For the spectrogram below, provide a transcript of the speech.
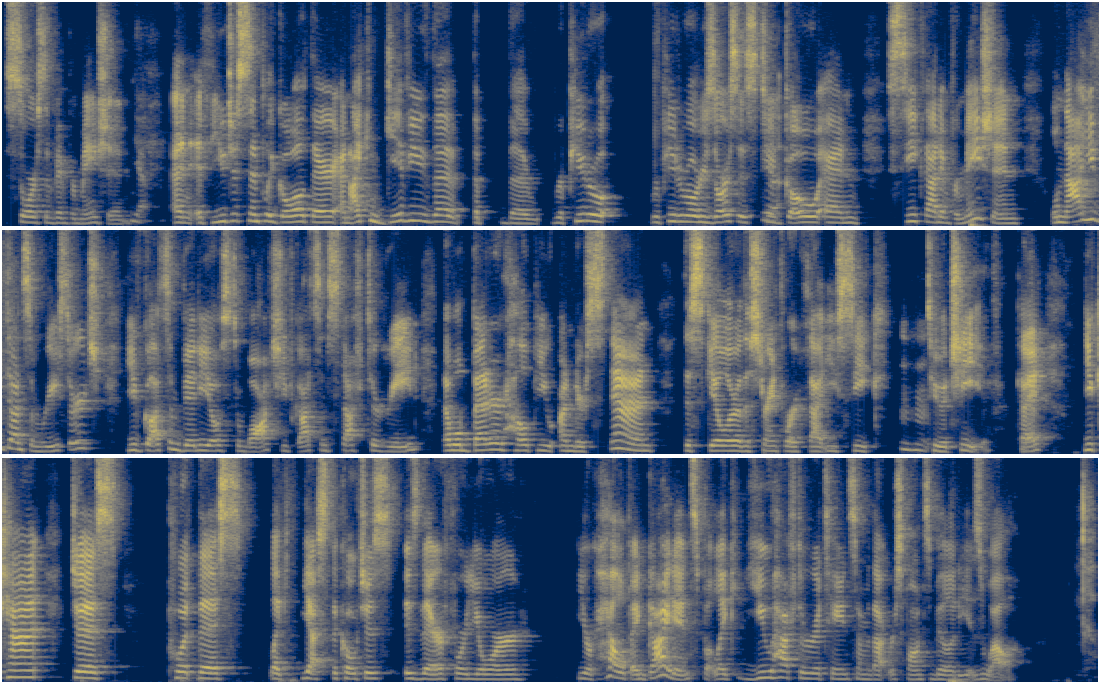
source of information. Yeah. And if you just simply go out there and I can give you the the the reputable reputable resources to yeah. go and seek that information, well now you've done some research, you've got some videos to watch, you've got some stuff to read that will better help you understand the skill or the strength work that you seek mm-hmm. to achieve, okay? You can't just put this like yes, the coaches is there for your your help and guidance, but like you have to retain some of that responsibility as well.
